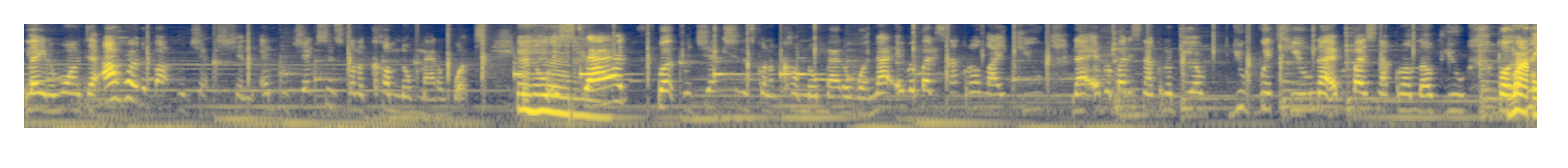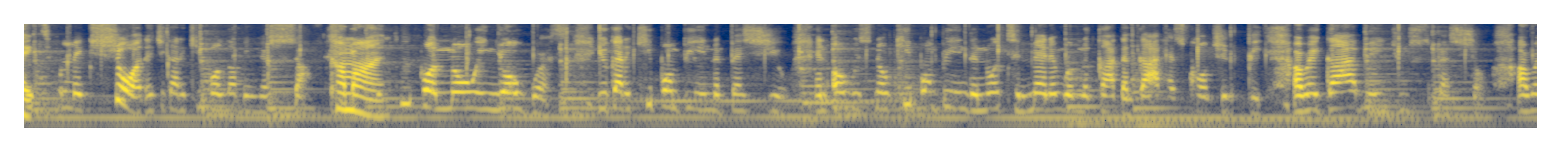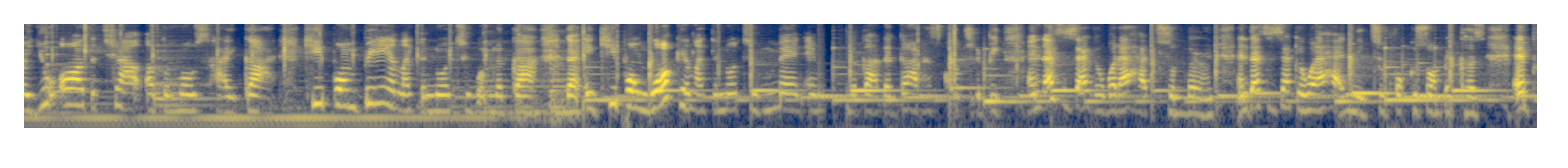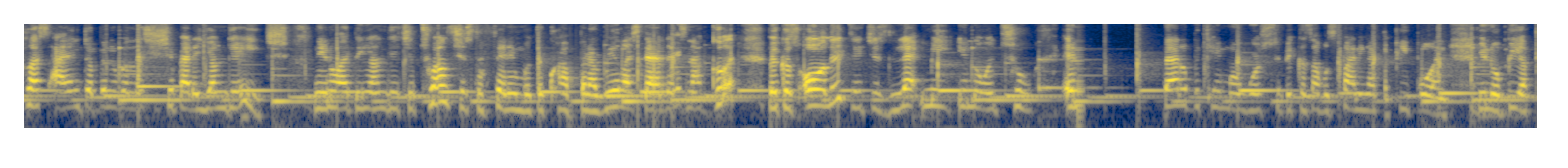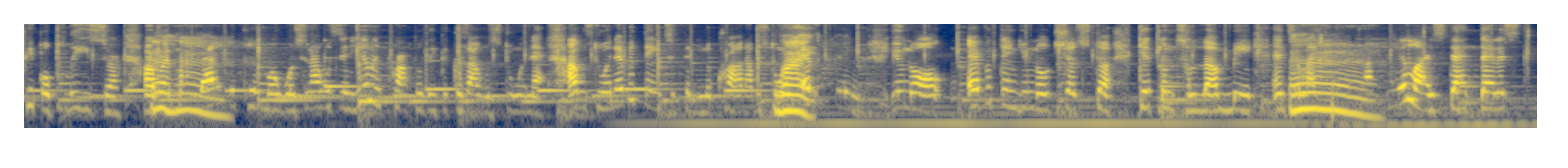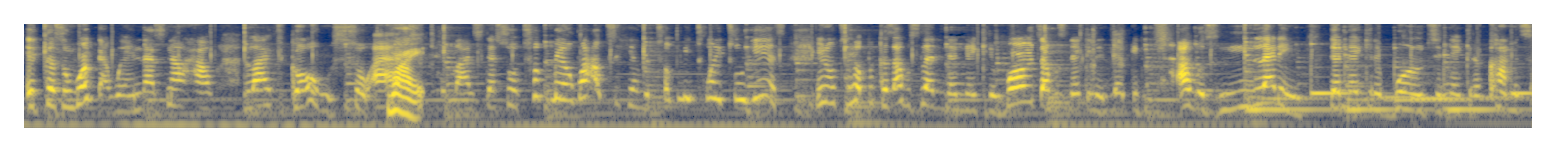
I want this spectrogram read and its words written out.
later on that I heard about rejection, and rejection is gonna come no matter what. You mm-hmm. know, it's mm-hmm. sad but rejection is gonna come no matter what. Not everybody's not gonna like you. Not everybody's not gonna be a, you with you. Not everybody's not gonna love you. But right. you make sure that you gotta keep on loving yourself. Come on. Keep on knowing your worth. You gotta keep on being the best you, and always know. Keep on being the anointed men and women of God that God has called you to be. All right, God made you special. All right, you are the child of the Most High God. Keep on being like the anointed woman of God, that and keep on walking like the anointed men and the God that God has called you to be. And that's exactly what I had to learn, and that's exactly what I had need to focus on because, and plus, I ended up in a relationship at a young age. You know, at the young age of twelve, just to fit in with the crowd. But I realized that it's not good because all it did just let me, you know, into and battle became more worse because I was fighting at the people and you know be a people pleaser. All right, mm-hmm. my battle became more worse, and I wasn't healing properly because I was doing that. I was doing everything to fit in the crowd. I was doing right. everything, you know, everything, you know, just to get them to love me and to mm. like. I realized that that is it doesn't work that way, and that's not how life goes. So I right. realized that. So it took me a while to heal. It took me 22 years, you know, to heal because I was letting the negative words, I was negative I was letting the negative words and negative comments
